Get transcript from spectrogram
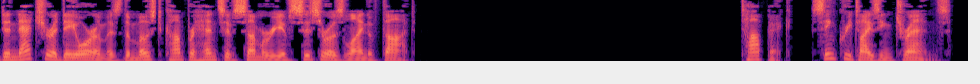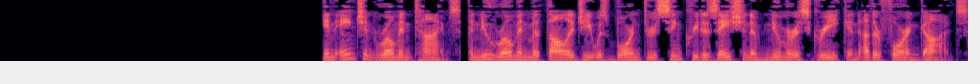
De Natura Deorum is the most comprehensive summary of Cicero's line of thought. Syncretizing trends In ancient Roman times, a new Roman mythology was born through syncretization of numerous Greek and other foreign gods.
